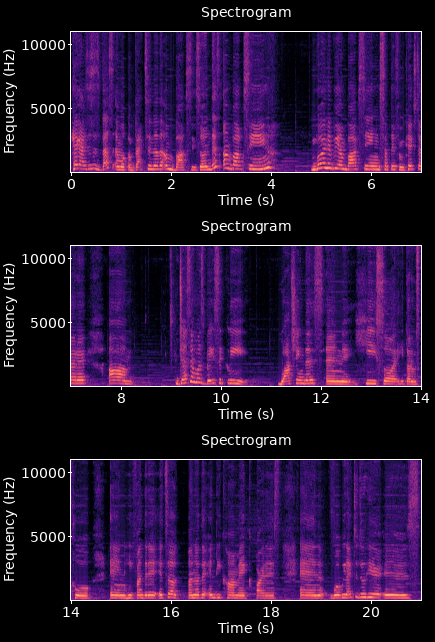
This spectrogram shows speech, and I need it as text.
hey guys, this is Vess and welcome back to another unboxing. So in this unboxing, I'm going to be unboxing something from Kickstarter. Um, Justin was basically watching this and he saw it he thought it was cool and he funded it. It's a another indie comic artist and what we like to do here is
